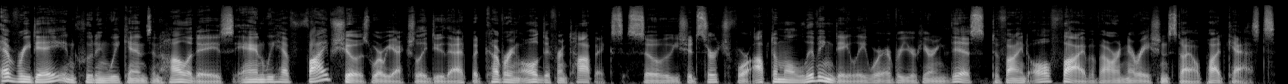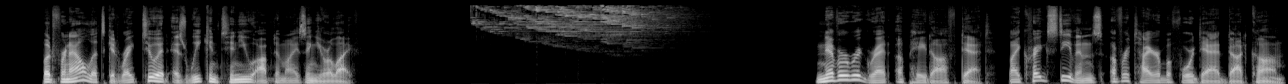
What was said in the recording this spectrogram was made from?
every day, including weekends and holidays. And we have five shows where we actually do that, but covering all different topics. So you should search for Optimal Living Daily wherever you're hearing this to find all five of our narration style podcasts. But for now, let's get right to it as we continue optimizing your life. Never Regret a Paid Off Debt by Craig Stephens of RetireBeforeDad.com.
